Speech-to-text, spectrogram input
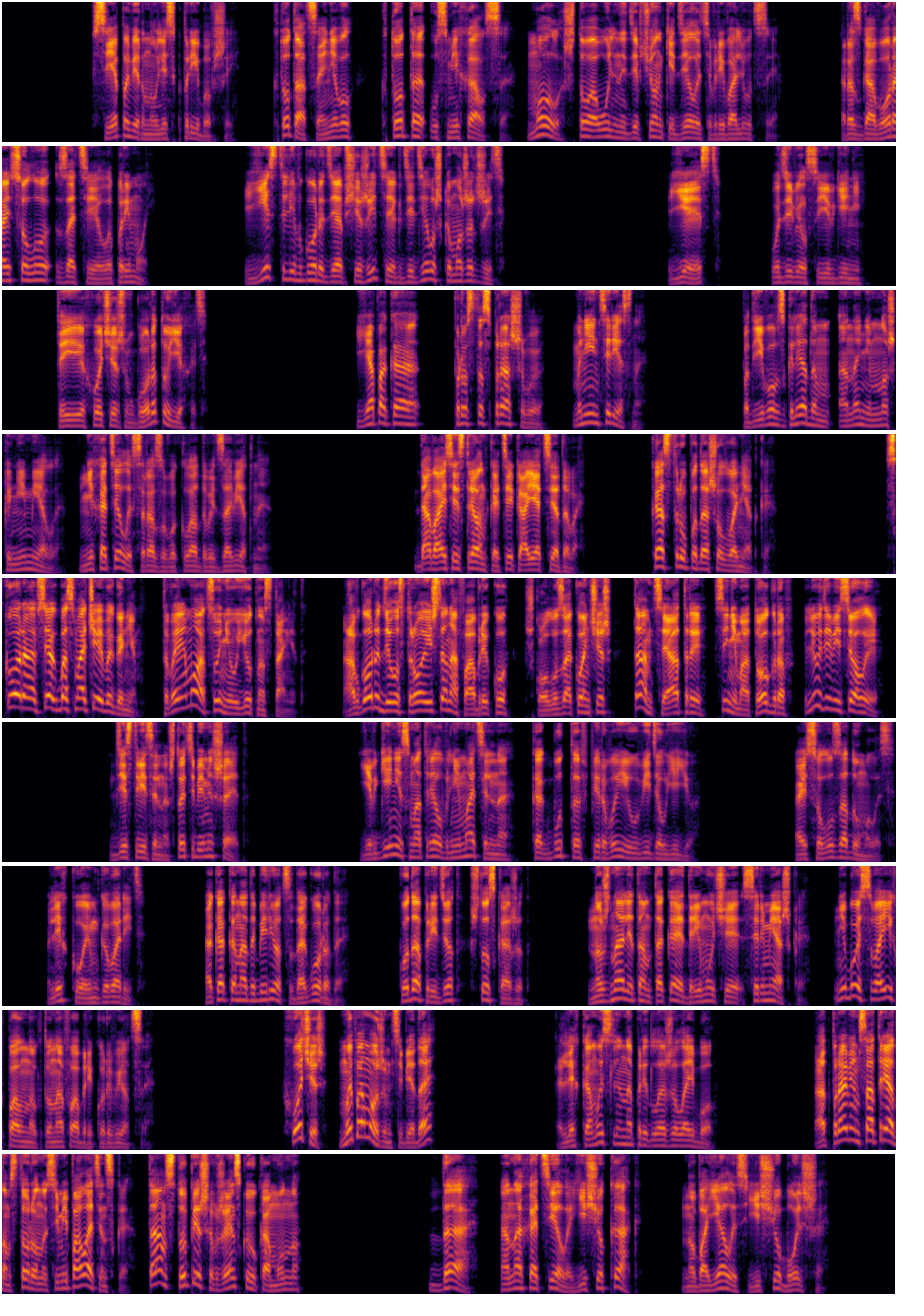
Все повернулись к прибывшей. Кто-то оценивал, кто-то усмехался, мол, что аульной девчонке делать в революции. Разговор Айсоло затеяла прямой. Есть ли в городе общежитие, где девушка может жить? Есть, удивился Евгений. Ты хочешь в город уехать? Я пока просто спрашиваю, мне интересно. Под его взглядом она немножко немела, не хотелось сразу выкладывать заветное. «Давай, сестренка, текай от седова!» К костру подошел Ванетка. «Скоро всех басмачей выгоним, твоему отцу неуютно станет. А в городе устроишься на фабрику, школу закончишь, там театры, синематограф, люди веселые». «Действительно, что тебе мешает?» Евгений смотрел внимательно, как будто впервые увидел ее. Айсулу задумалась. «Легко им говорить». А как она доберется до города? Куда придет, что скажет? Нужна ли там такая дремучая сермяшка? Небось, своих полно, кто на фабрику рвется. Хочешь, мы поможем тебе, да? Легкомысленно предложил Айбол. Отправим с отрядом в сторону Семипалатинска. Там вступишь в женскую коммуну. Да, она хотела, еще как, но боялась еще больше.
